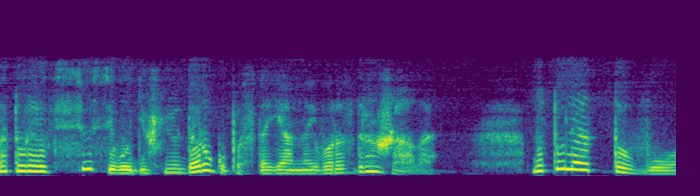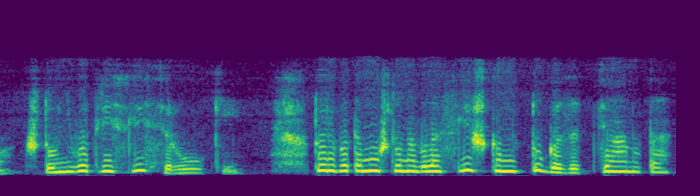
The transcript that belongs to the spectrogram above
которая всю сегодняшнюю дорогу постоянно его раздражала. Но то ли от того, что у него тряслись руки, то ли потому, что она была слишком туго затянута,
